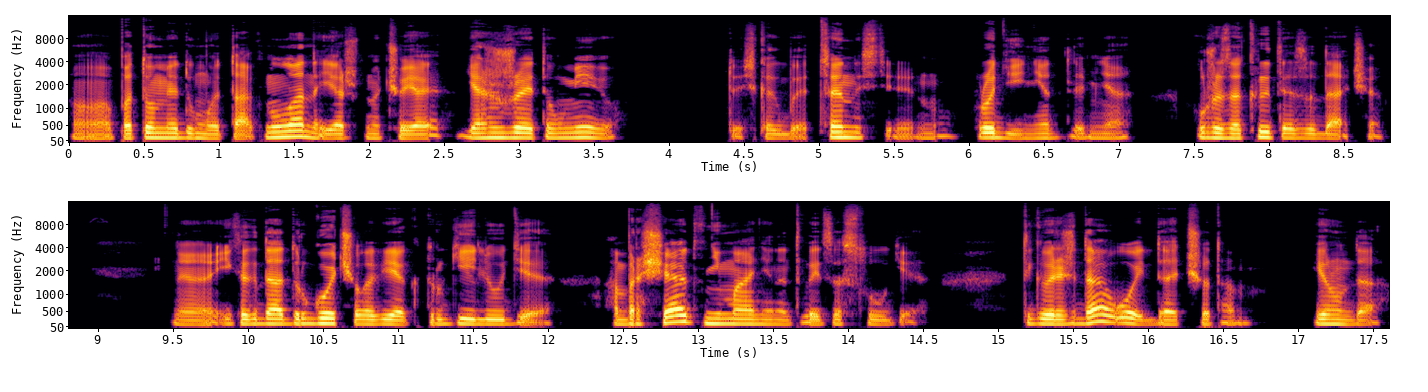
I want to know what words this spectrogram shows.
а, потом я думаю, так, ну ладно, я же, ну что, я, я же уже это умею. То есть, как бы, ценности, ну, вроде и нет для меня. Уже закрытая задача. Э, И когда другой человек, другие люди обращают внимание на твои заслуги, ты говоришь, да, ой, да, что там, ерунда,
